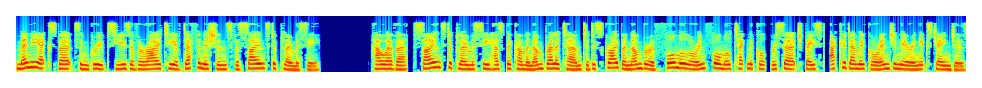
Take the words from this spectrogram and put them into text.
Many experts and groups use a variety of definitions for science diplomacy. However, science diplomacy has become an umbrella term to describe a number of formal or informal technical, research-based, academic or engineering exchanges.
